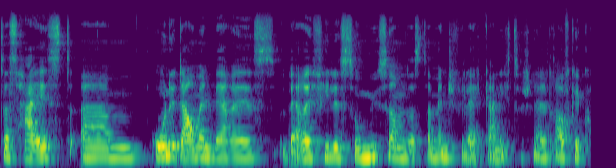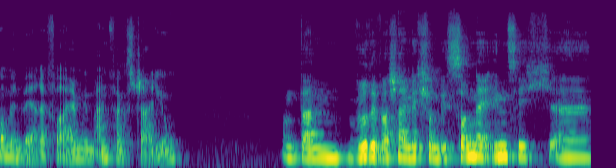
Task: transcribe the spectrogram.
Das heißt, ähm, ohne Daumen wäre es wäre vieles so mühsam, dass der Mensch vielleicht gar nicht so schnell drauf gekommen wäre, vor allem im Anfangsstadium. Und dann würde wahrscheinlich schon die Sonne in sich äh,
